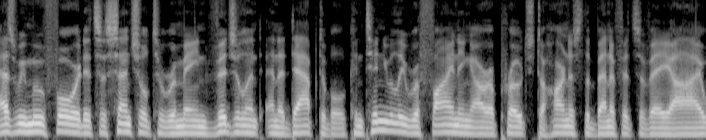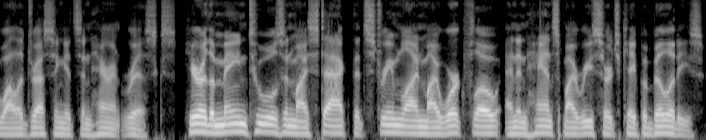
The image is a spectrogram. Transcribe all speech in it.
As we move forward, it's essential to remain vigilant and adaptable, continually refining our approach to harness the benefits of AI while addressing its inherent risks. Here are the main tools in my stack that streamline my workflow and enhance my research capabilities.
